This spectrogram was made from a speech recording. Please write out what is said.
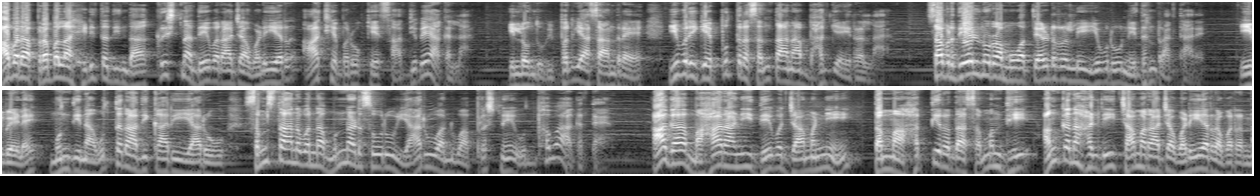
ಅವರ ಪ್ರಬಲ ಹಿಡಿತದಿಂದ ಕೃಷ್ಣ ದೇವರಾಜ ಒಡೆಯರ್ ಆಚೆ ಬರೋಕೆ ಸಾಧ್ಯವೇ ಆಗಲ್ಲ. ಇಲ್ಲೊಂದು ವಿಪರ್ಯಾಸ ಅಂದ್ರೆ ಇವರಿಗೆ ಪುತ್ರ ಸಂತಾನ ಭಾಗ್ಯ ಇರಲ್ಲ. ಸಾವಿರದ ಏಳ್ನೂರ ಮೂವತ್ತೆರಡರಲ್ಲಿ ಇವರು ನಿಧನರಾಗ್ತಾರೆ. ಈ ವೇಳೆ ಮುಂದಿನ ಉತ್ತರಾಧಿಕಾರಿ ಯಾರು, ಸಂಸ್ಥಾನವನ್ನ ಮುನ್ನಡೆಸೋರು ಯಾರು ಅನ್ನುವ ಪ್ರಶ್ನೆ ಉದ್ಭವ ಆಗತ್ತೆ. ಆಗ ಮಹಾರಾಣಿ ದೇವಜಾಮಣ್ಣಿ ತಮ್ಮ ಹತ್ತಿರದ ಸಂಬಂಧಿ ಅಂಕನಹಳ್ಳಿ ಚಾಮರಾಜ ಒಡೆಯರ್ ಅವರನ್ನ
